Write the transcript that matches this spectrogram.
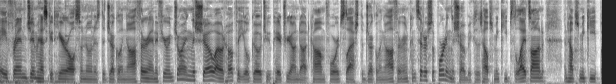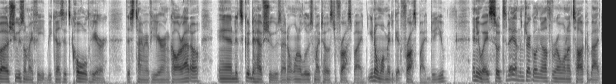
Hey friend, Jim Heskett here, also known as the Juggling Author, and if you're enjoying the show, I would hope that you'll go to patreon.com forward slash the Juggling Author and consider supporting the show because it helps me keep the lights on and helps me keep uh, shoes on my feet because it's cold here this time of year in Colorado, and it's good to have shoes. I don't want to lose my toes to frostbite. You don't want me to get frostbite, do you? Anyway, so today on the Juggling Author, I want to talk about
